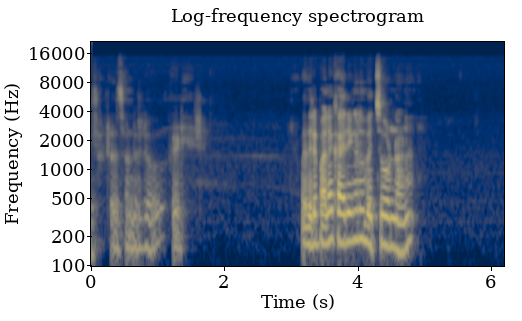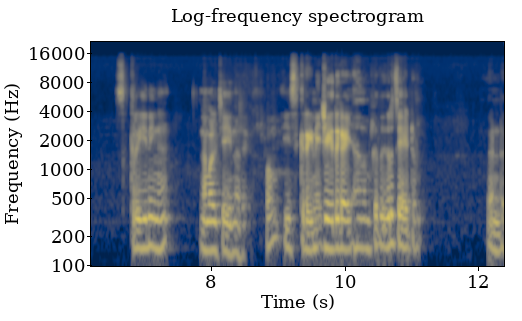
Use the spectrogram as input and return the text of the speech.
റിസൾട്ടേഴ്സ് ഉണ്ടല്ലോ റേഡിയേഷൻ അപ്പോൾ ഇതിൽ പല കാര്യങ്ങളും വെച്ചുകൊണ്ടാണ് സ്ക്രീനിങ് നമ്മൾ ചെയ്യുന്നത്. അപ്പം ഈ സ്ക്രീനിങ് ചെയ്ത് കഴിഞ്ഞാൽ നമുക്ക് തീർച്ചയായിട്ടും ഉണ്ട്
